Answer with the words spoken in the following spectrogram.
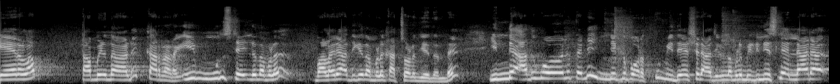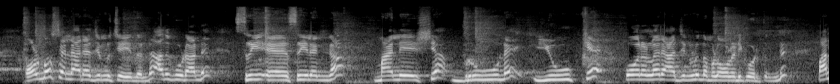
കേരളം തമിഴ്നാട് കർണാടക. ഈ മൂന്ന് സ്റ്റേറ്റിൽ നമ്മൾ വളരെയധികം നമ്മൾ കച്ചവടം ചെയ്യുന്നുണ്ട്. ഇന്ത്യ അതുപോലെ തന്നെ ഇന്ത്യയ്ക്ക് പുറത്തും വിദേശ രാജ്യങ്ങൾ നമ്മൾ മിഡിൽ ഈസ്റ്റിലെ എല്ലാ ഓൾമോസ്റ്റ് എല്ലാ രാജ്യങ്ങളും ചെയ്യുന്നുണ്ട്. അതുകൂടാണ്ട് Sri Sri Lanka Malaysia Brunei U K പോലുള്ള രാജ്യങ്ങളും നമ്മൾ ഓൾറെഡി കൊടുത്തിട്ടുണ്ട്. പല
